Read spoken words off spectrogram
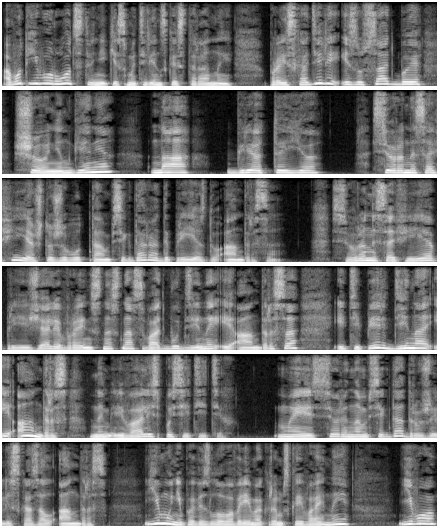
а вот его родственники с материнской стороны происходили из усадьбы Шонингене на Грётеё, Сёрен и София, что живут там, всегда рады приезду Андерса. Сёрен и София приезжали в Рейнснес на свадьбу Дины и Андерса, и теперь Дина и Андерс намеревались посетить их. «Мы с Сёреном всегда дружили», — сказал Андерс. Ему не повезло во время Крымской войны. Его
